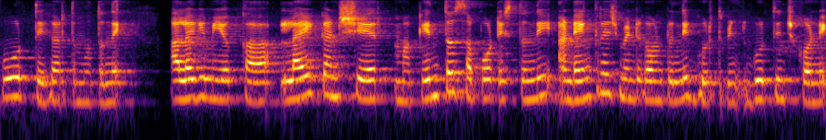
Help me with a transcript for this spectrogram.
పూర్తిగా అర్థమవుతుంది. అలాగే మీ యొక్క లైక్ అండ్ షేర్ మాకెంతో సపోర్ట్ ఇస్తుంది అండ్ ఎంకరేజ్మెంట్గా ఉంటుంది గుర్తు గుర్తుంచుకోండి.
